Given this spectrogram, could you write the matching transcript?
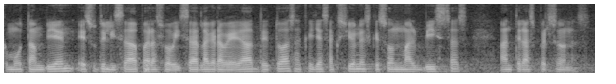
como también es utilizada para suavizar la gravedad de todas aquellas acciones que son mal vistas ante las personas.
